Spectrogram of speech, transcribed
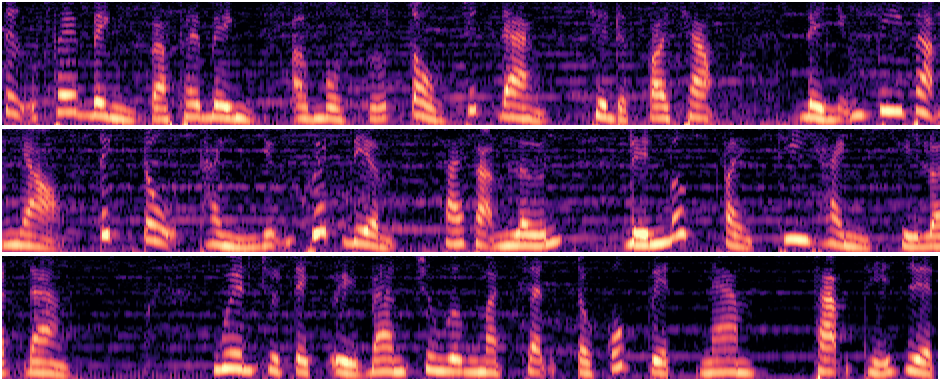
tự phê bình và phê bình ở một số tổ chức đảng chưa được coi trọng, để những vi phạm nhỏ tích tụ thành những khuyết điểm, sai phạm lớn đến mức phải thi hành kỷ luật đảng. Nguyên Chủ tịch Ủy ban Trung ương Mặt trận Tổ quốc Việt Nam Phạm Thế Duyệt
